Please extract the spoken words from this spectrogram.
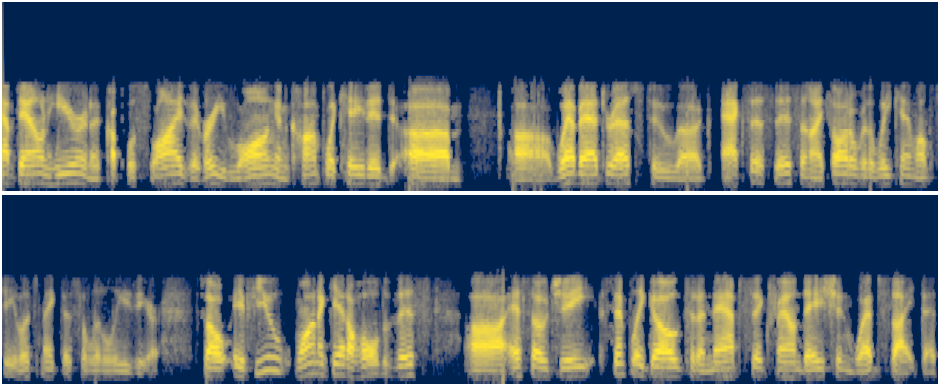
have down here in a couple of slides a very long and complicated um, uh, web address to uh, access this, and I thought over the weekend, well, gee, let's make this a little easier. So if you want to get a hold of this uh, SOG, simply go to the NAPSG Foundation website. That's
